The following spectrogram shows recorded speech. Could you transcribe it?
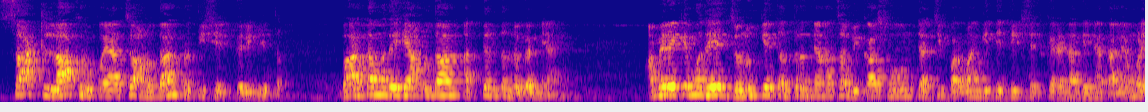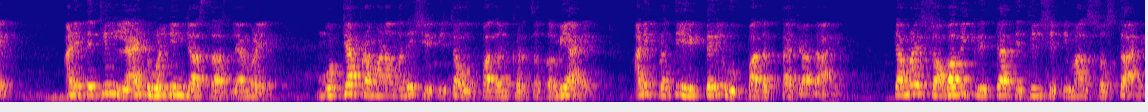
साठ लाख रुपयाचं अनुदान प्रति शेतकरी देतं. भारतामध्ये हे अनुदान अत्यंत नगण्य आहे. अमेरिकेमध्ये जनुकीय तंत्रज्ञानाचा विकास होऊन त्याची परवानगी तेथील शेतकऱ्यांना देण्यात आल्यामुळे आणि तेथील लँड होल्डिंग जास्त असल्यामुळे मोठ्या प्रमाणामध्ये शेतीचा उत्पादन खर्च कमी आहे आणि प्रति हेक्टरी उत्पादकता जादा आहे. त्यामुळे स्वाभाविकरित्या तेथील शेतीमाल स्वस्त आहे.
